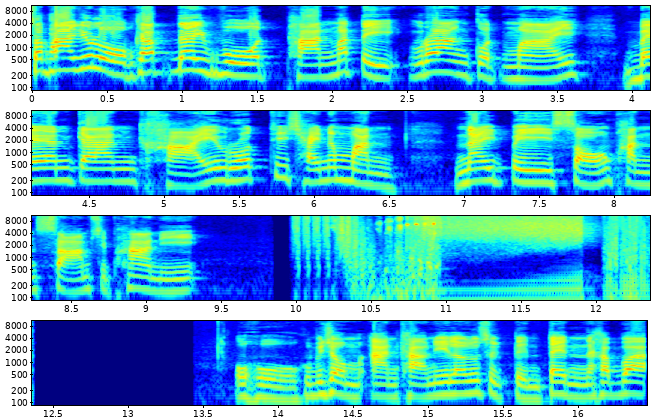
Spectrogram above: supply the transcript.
สภายุโรปครับได้โหวตผ่านมติร่างกฎหมาย แบนการขายรถที่ใช้น้ำมันในปี 2035 นี้ โอ้โห คุณผู้ชมอ่านข่าวนี้แล้วรู้สึกตื่นเต้นนะครับว่า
